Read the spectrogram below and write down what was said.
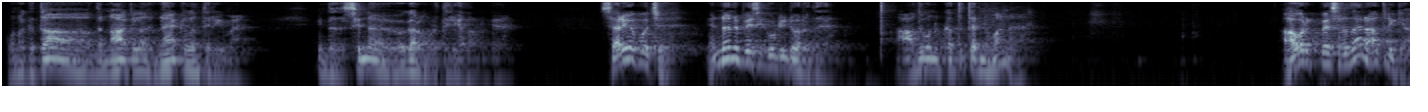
உனக்கு தான் அந்த நாக்கெல்லாம் நேக்கெல்லாம் தெரியுமே. இந்த சின்ன விவகாரம் கூட தெரியாது அவனுக்கு. சரியா போச்சு. என்னென்னு பேசி கூட்டிகிட்டு வர்றது? அது உனக்கு கற்று தரணுமா என்ன? அவருக்கு பேசுகிறதா ராத்திரிக்கா?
